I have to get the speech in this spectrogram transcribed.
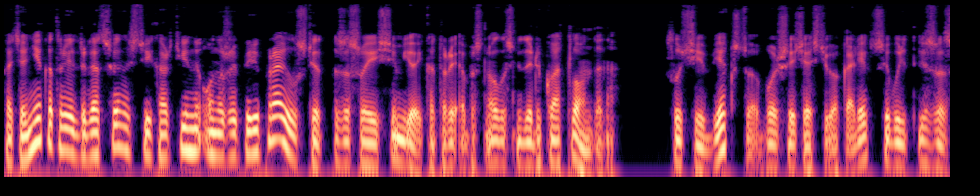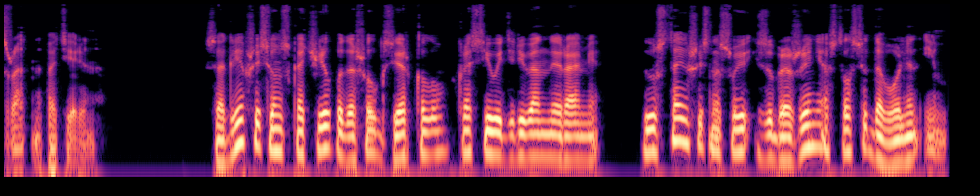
Хотя некоторые драгоценности и картины он уже переправил вслед за своей семьей, которая обосновалась недалеко от Лондона. В случае бегства большая часть его коллекции будет безвозвратно потеряна. Согревшись, он вскочил, подошел к зеркалу в красивой деревянной раме и, уставившись на свое изображение, остался доволен им.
